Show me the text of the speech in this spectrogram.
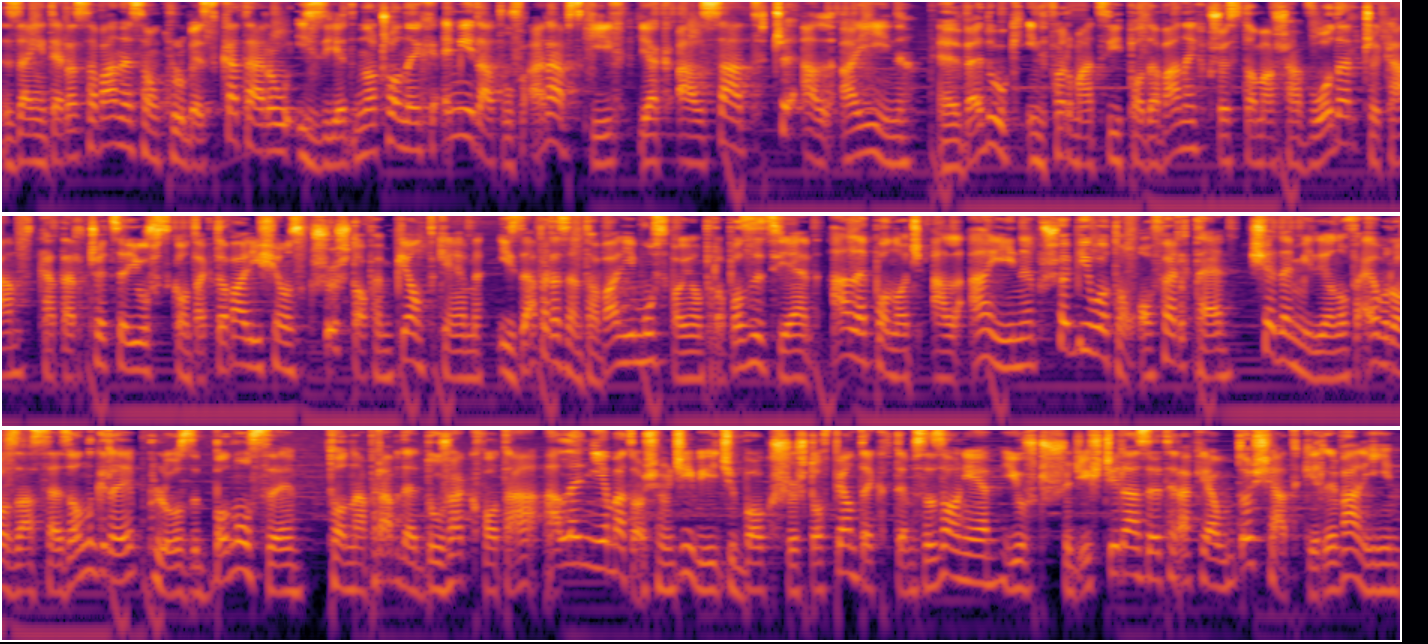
Zainteresowane są kluby z Kataru i Zjednoczonych Emiratów Arabskich, jak Al-Sad czy Al-Ain. Według informacji podawanych przez Tomasza Włodarczyka, Katarczycy już skontaktowali się z Krzysztofem Piątkiem i zaprezentowali mu swoją propozycję, ale ponoć Al-Ain przebiło tą ofertę 7 milionów euro za sezon gry plus bonusy. To naprawdę duża kwota, ale nie ma co się dziwić, bo Krzysztof Piątek w tym sezonie już 30 razy trafiał do siatki rywali.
